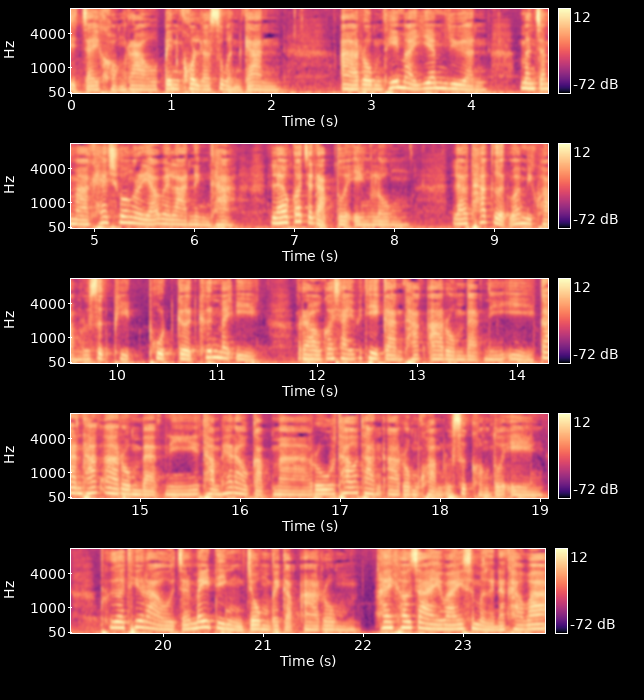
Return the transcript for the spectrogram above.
จิตใจของเราเป็นคนละส่วนกัน อารมณ์ที่มาเยี่ยมเยือน มันจะมาแค่ช่วงระยะเวลาหนึ่งค่ะ แล้วก็จะดับตัวเองลง แล้วถ้าเกิดว่ามีความรู้สึกผิดผุดเกิดขึ้นมาอีก เราก็ใช้วิธีการทักอารมณ์แบบนี้อีก การทักอารมณ์แบบนี้ทำให้เรากลับมารู้เท่าทันอารมณ์ความรู้สึกของตัวเอง เพื่อที่เราจะไม่ดิ่งจมไปกับอารมณ์ ให้เข้าใจไว้เสมอนะคะว่า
